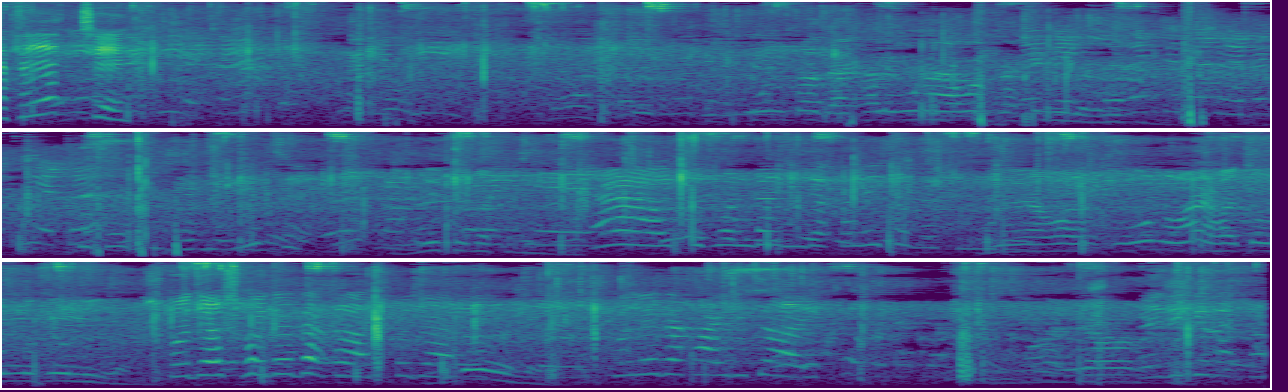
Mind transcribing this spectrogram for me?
দেখা যাচ্ছে হ্যাঁ, ওই কুপনটা দেখালেই তো দেখি। মানে আবার ও নয় হয়তো অন্য কেউ নিয়ে যাবে সোজা সোজা দেখা, সোজা। সোজা দেখা, এদিকে আয়। এদিকে দেখা।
